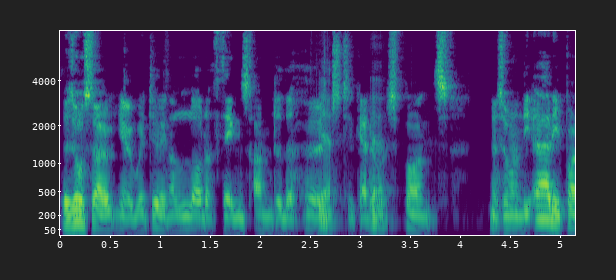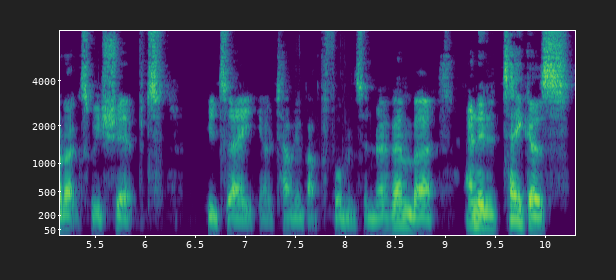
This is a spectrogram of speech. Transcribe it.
there's also you know we're doing a lot of things under the hood yeah. to get yeah. a response. Know, so one of the early products we shipped, you'd say, you know, tell me about performance in November, and it'd take us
